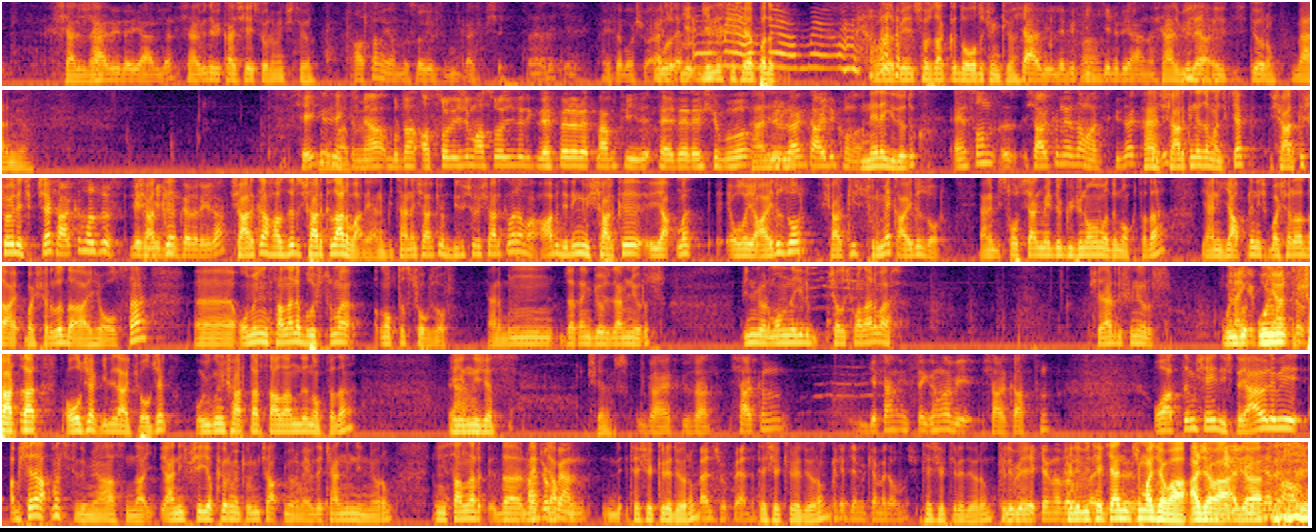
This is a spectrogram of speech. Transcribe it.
Şerbi de geldi. Shelby de birkaç şey söylemek istiyor. Alsana yanında söylesin birkaç bir şey. Nerede ki? Neyse boş ver. Uğra- ge- gelirse şey yaparız. Ona da bir söz hakkı doğdu çünkü. Shelby ile bir fit Ha. gelir yani. Shelby ile evet istiyorum. Vermiyor. Şey girecektim Bunlar- ya buradan astroloji astroloji dedik rehber öğretmen P- PDR şu bu Her birden kaydı konu. Nereye gidiyorduk? En son e, şarkı ne zaman çıkacak? Ha, dedik. şarkı ne zaman çıkacak? Şarkı şöyle çıkacak. Şarkı hazır benim Şarkı- bildiğim kadarıyla. Şarkı hazır şarkılar var yani bir tane şarkı yok bir sürü şarkı var ama abi dediğin gibi şarkı yapma olayı ayrı zor şarkıyı sürmek ayrı zor. Yani bir sosyal medya gücün olmadığı noktada yani yaptığın iş başarılı da başarılı dahi olsa e, onun insanlarla buluşturma noktası çok zor. Yani bunun zaten gözlemliyoruz. Bilmiyorum onunla ilgili çalışmalar var. Bir şeyler düşünüyoruz. Uygun, uygun şartlar olacak illaki olacak. Uygun şartlar sağlandığı noktada Yani. yayınlayacağız bir şeyler. Gayet güzel. Şarkının geçen Instagram'a bir şarkı attın. O attığım şeydi işte ya öyle bir bir şeyler atmak istedim ya aslında. Yani hiçbir şey yapıyorum yapıyorum hiç atmıyorum. Evde kendim dinliyorum. İnsanlar da Ben rap çok yap- beğendim. Teşekkür ediyorum. Ben de çok beğendim. Teşekkür ediyorum. Klip de mükemmel olmuş. Teşekkür ediyorum. Klibi Klibi çeken klibi çeken kim acaba? Acaba acaba.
